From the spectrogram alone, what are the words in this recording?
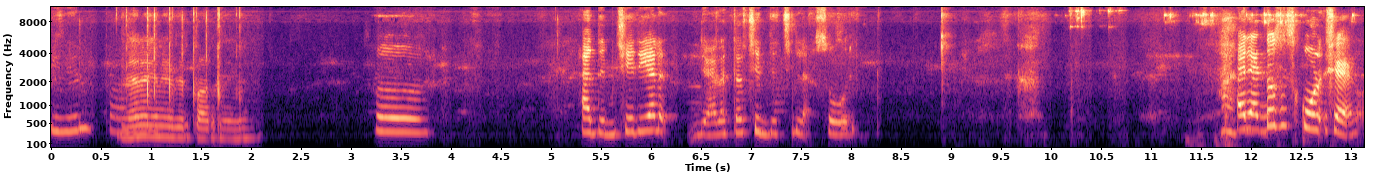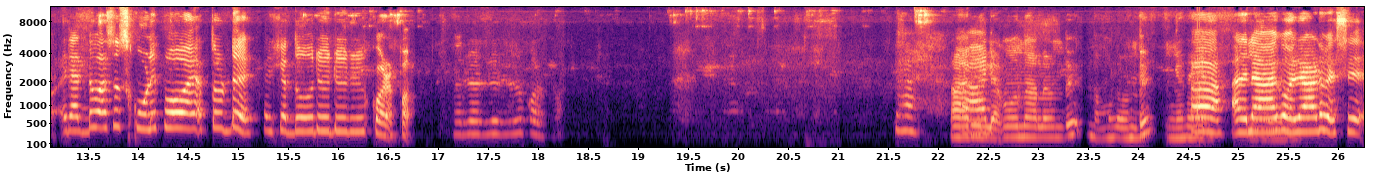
ഇതിൽ ഇതിൽ അതും ശരിയാണ്. ഞാനത്ര ചിന്തിച്ചില്ല. സോറി. രണ്ടു ദിവസം സ്കൂൾ രണ്ടു മാസം സ്കൂളിൽ പോയത്തോണ്ട് എനിക്ക് എന്തോ ഒരു ഒരു ഒരു കുഴപ്പം. മൂന്നാളുണ്ട് നമ്മളുണ്ട് ഇങ്ങനെ ആ അതിലാകെ ഒരാൾ മെസ്സേജ്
